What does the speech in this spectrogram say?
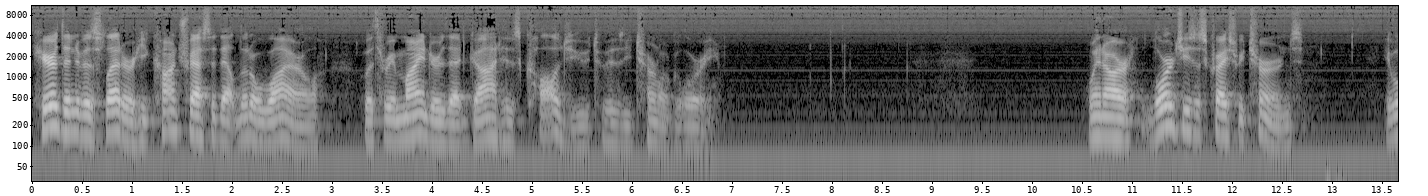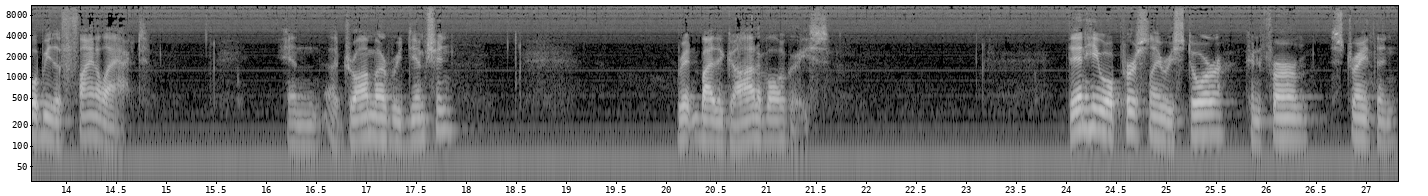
Here at the end of his letter, he contrasted that little while with the reminder that God has called you to his eternal glory. When our Lord Jesus Christ returns, it will be the final act in a drama of redemption written by the God of all grace. Then he will personally restore, confirm, strengthen,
